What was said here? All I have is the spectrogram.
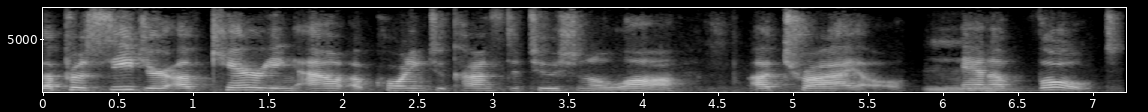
the procedure of carrying out, according to constitutional law, a trial Mhm. and a vote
